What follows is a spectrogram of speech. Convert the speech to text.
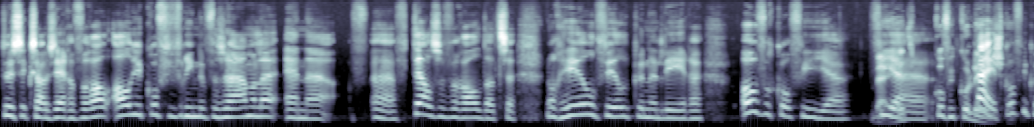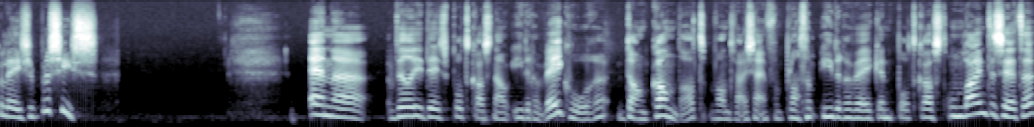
Dus ik zou zeggen, vooral al je koffievrienden verzamelen en eh, eh, vertel ze vooral dat ze nog heel veel kunnen leren over koffie eh, Bij via het koffiecollege. bij het koffiecollege, precies. En wil je deze podcast nou iedere week horen, dan kan dat. Want wij zijn van plan om iedere week een podcast online te zetten.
